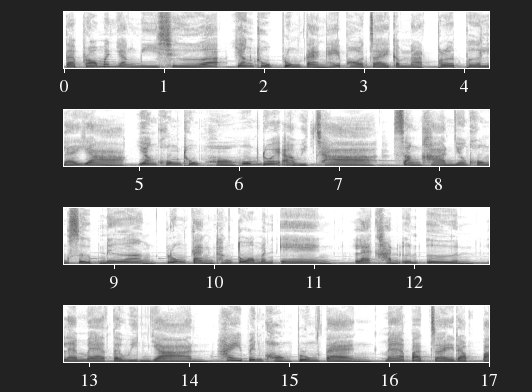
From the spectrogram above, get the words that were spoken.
แต่เพราะมันยังมีเชื้อยังถูกปรุงแต่งให้พอใจกำหนัดเพลิดเพลินและอยาก ยังคงถูกห่อหุ้มด้วยอวิชชา สังขารยังคงสืบเนื่อง ปรุงแต่งทั้งตัวมันเอง และขันอื่นๆ และแม้แต่วิญญาณ ให้เป็นของปรุงแต่ง แม้ปัจจัยดับไป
